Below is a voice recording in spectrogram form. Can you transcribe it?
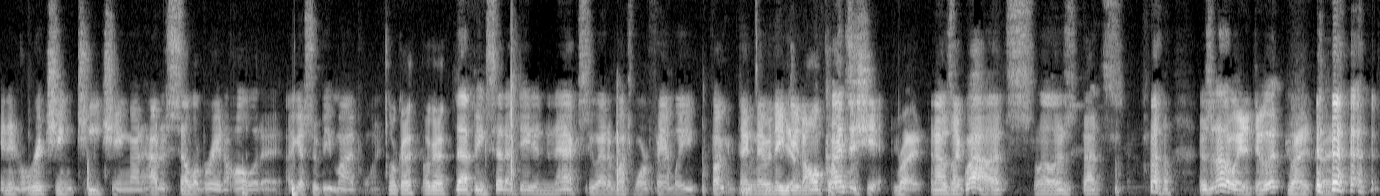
an enriching teaching on how to celebrate a holiday. I guess would be my point. Okay. Okay. That being said, I dated an ex who had a much more family fucking thing. They, they Yeah, did all kinds of shit, Right. and I was like, wow, that's well, there's that's there's another way to do it. Right. Right.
